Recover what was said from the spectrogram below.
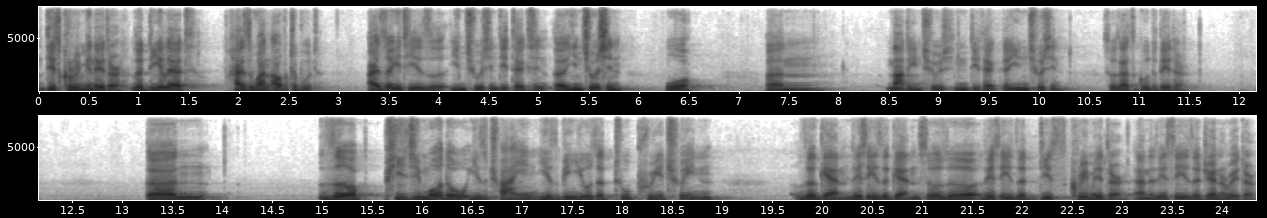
discriminator, the DLET, has one output. Either it is intrusion detection, uh, intrusion, or um, not intrusion detect uh, intrusion. So that's good data. Um, the PG model is trying is being used to pre-train the GAN. This is the GAN. So the this is the discriminator and this is the generator.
